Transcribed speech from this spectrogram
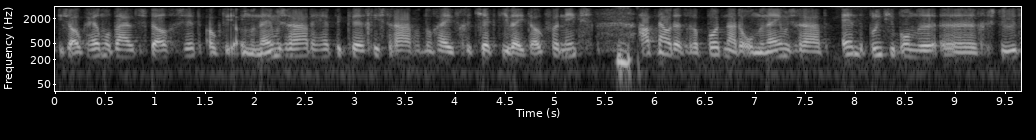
is ook helemaal buitenspel gezet. Ook de ondernemersraden heb ik uh, gisteravond nog even gecheckt, die weten ook van niks. Had nou dat rapport naar de ondernemersraad en de politiebonden uh, gestuurd...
